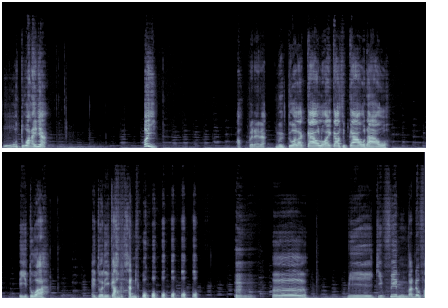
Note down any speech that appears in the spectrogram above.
โอ้ ตัวอะไรเนี่ย เฮ้ย เอาไปไหนแล้วหมึกตัวละ 999 ดาวสี่ตัว ไอตัวนี้ 9,000 โอ้โหเออ มีกิฟฟิน บัตเตอร์ไฟ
